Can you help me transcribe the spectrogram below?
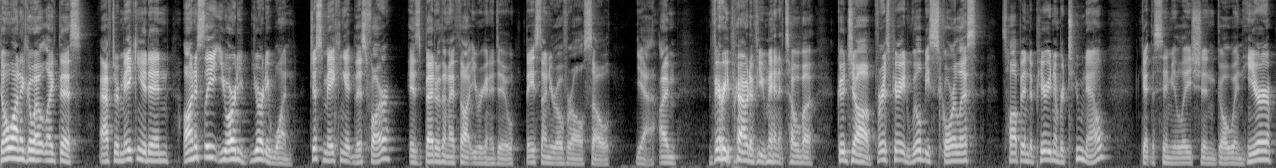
don't want to go out like this. After making it in, honestly, you already you already won. Just making it this far is better than I thought you were going to do based on your overall. So, yeah, I'm very proud of you, Manitoba. Good job. First period will be scoreless. Let's hop into period number 2 now. Get the simulation going here.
